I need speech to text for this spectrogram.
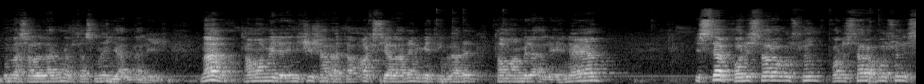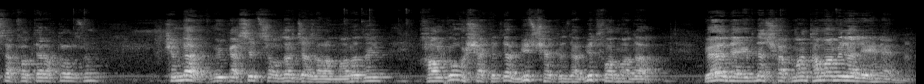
bu məsələlərin öhdəsindən gəlməliyik. Mən tamamilə indiki şəraitdə aksiyaların, mitinqlərin tamamilə əleyhinəyəm. İstər polis tərəf olsun, polis tərəf olsun, istər xalq tərəfdə olsun. Kimlər müqəssirdirsə onlar cəzalanmalıdır. Xalqı o şəkildə, lüt şəkildə, lüt formada da evindən çıxartmanın tamamilə əleyhinəyəm mən.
